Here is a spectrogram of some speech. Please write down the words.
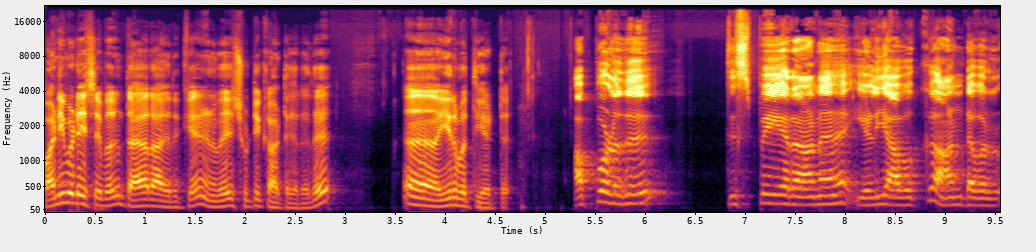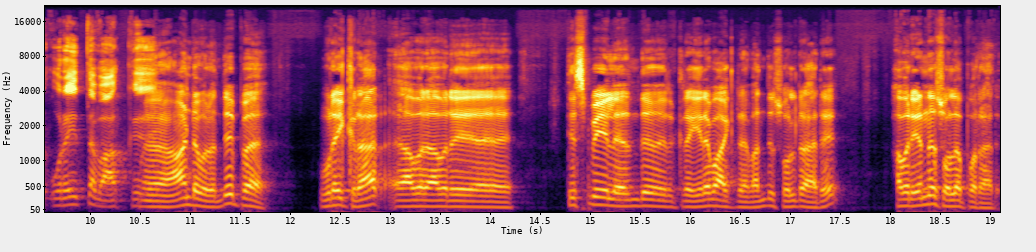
பணிவிடை செய்வதும் தயாராக இருக்கேன் என்பதை சுட்டிக்காட்டுகிறது. இருபத்தி எட்டு. அப்பொழுது திஸ்பேயரான எலியாவுக்கு ஆண்டவர் உரைத்த வாக்கு. ஆண்டவர் வந்து இப்போ உரைக்கிறார். அவர் அவர் இருந்து இருக்கிற இறைவாக்கினர் வந்து சொல்கிறாரு அவர் என்ன சொல்ல போகிறாரு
